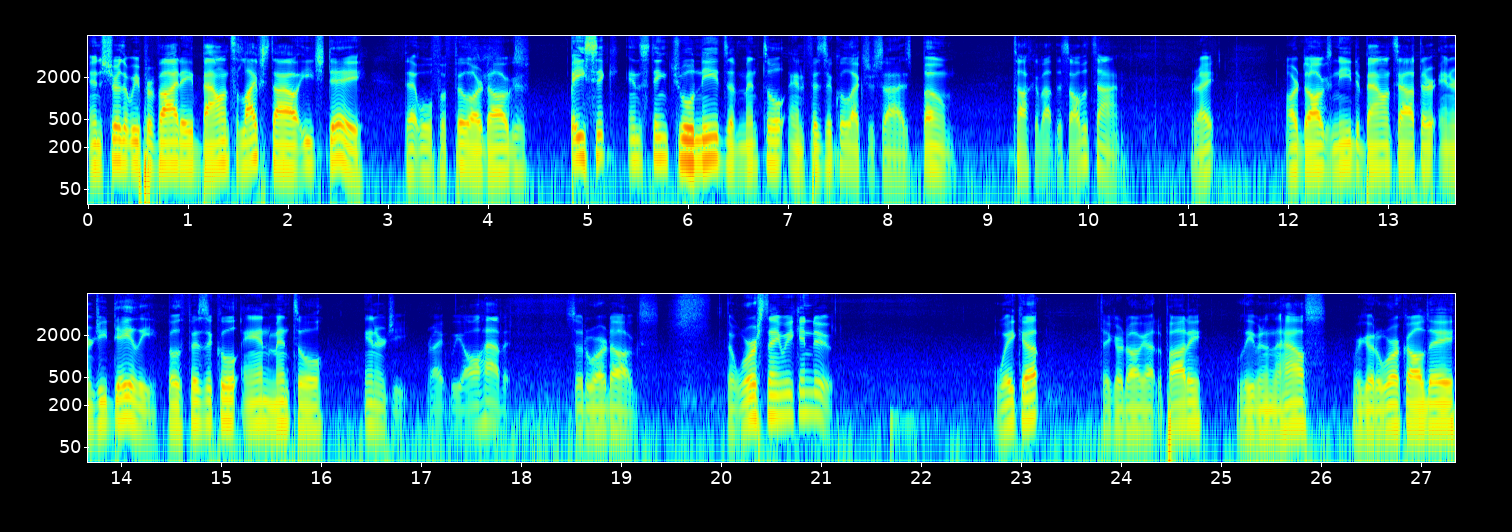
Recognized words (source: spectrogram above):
ensure that we provide a balanced lifestyle each day that will fulfill our dog's basic instinctual needs of mental and physical exercise. Boom. Talk about this all the time, right? Our dogs need to balance out their energy daily, both physical and mental energy, right? We all have it. So do our dogs. The worst thing we can do wake up, take our dog out to potty, leave it in the house. We go to work all day.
